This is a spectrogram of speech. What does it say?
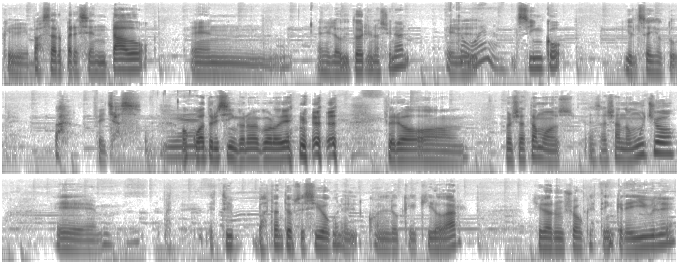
Que va a ser presentado en, en el Auditorio Nacional el bueno. 5 y el 6 de octubre. Ah, fechas. Bien. O 4 y 5, no me acuerdo bien. Pero bueno, ya estamos ensayando mucho. Eh, estoy bastante obsesivo con, el, con lo que quiero dar. Quiero dar un show que esté increíble.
